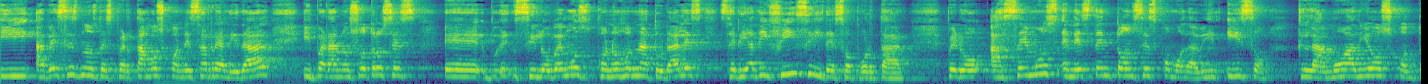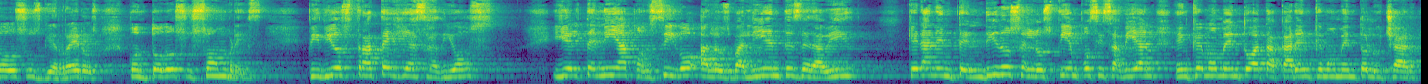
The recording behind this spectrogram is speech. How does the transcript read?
Y a veces nos despertamos con esa realidad y para nosotros es, eh, si lo vemos con ojos naturales, sería difícil de soportar. Pero hacemos en este entonces como David hizo, clamó a Dios con todos sus guerreros, con todos sus hombres, pidió estrategias a Dios y él tenía consigo a los valientes de David que eran entendidos en los tiempos y sabían en qué momento atacar, en qué momento luchar.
